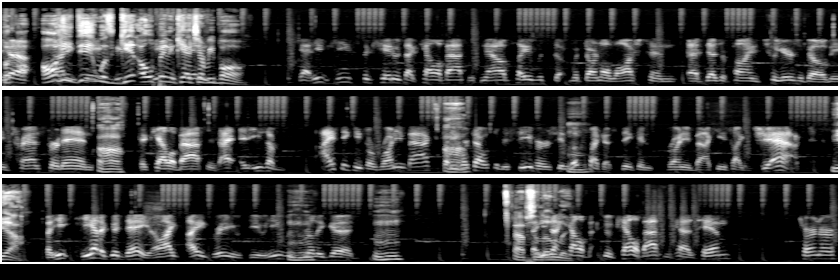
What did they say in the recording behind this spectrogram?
But Yeah, all he did was He- get open and catch kid- every ball. Yeah, he, he's the kid who's at Calabasas now. Played with with Darnell Washington at Desert Pine two years ago. He transferred in Uh-huh. to Calabasas. I, he's a, I think he's a running back. He Uh-huh. worked out with the receivers. He looks like a stinking running back. He's like jacked, Yeah, but he, he had a good day. You know, I, I agree with you. He was really good. He's at absolutely. Calab- dude, Calabasas has him, Turner,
